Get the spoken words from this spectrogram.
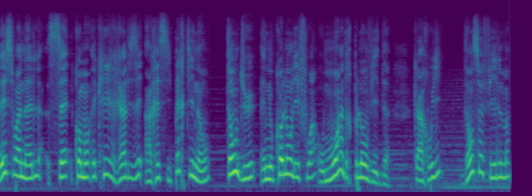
Les Swanel sait comment écrire et réaliser un récit pertinent, tendu et nous collons les fois au moindre plomb vide. Car oui, dans ce film,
